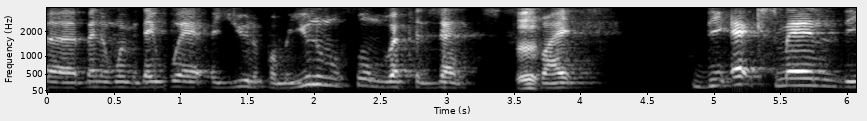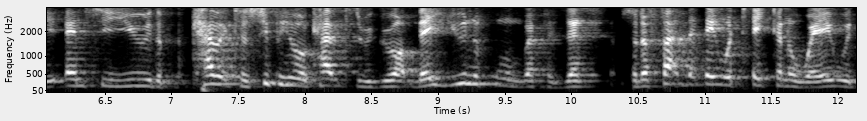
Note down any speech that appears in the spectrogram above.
uh, men and women they wear a uniform. A uniform represents, mm. right? The X Men, the MCU, the characters, superhero characters we grew up, their uniform represents them. So the fact that they were taken away with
